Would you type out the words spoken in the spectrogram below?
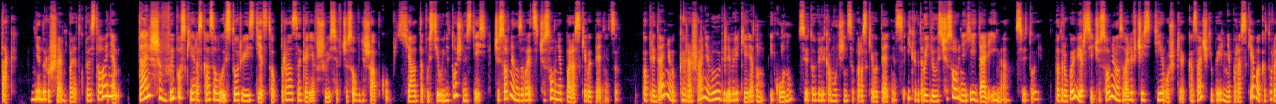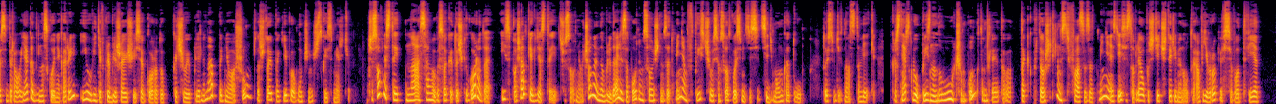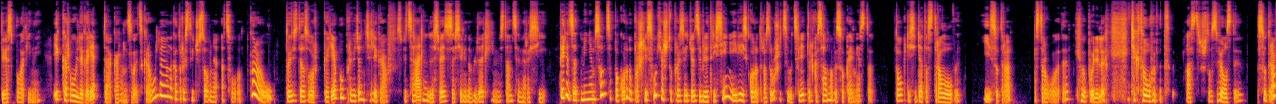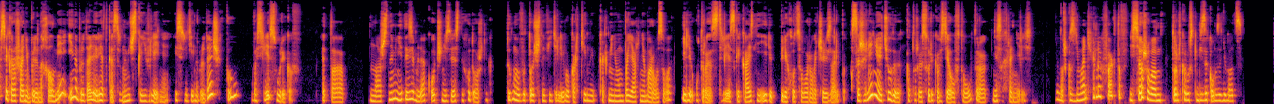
Так, не нарушаем порядок повествования. Дальше в выпуске я рассказывала историю из детства про загоревшуюся в часовне шапку. Я допустила неточность здесь. Часовня называется часовня Пороскевы Пятницы. По преданию, горожане выловили в реке рядом икону святой великомученицы Пороскевы Пятницы, и когда появилась часовня, ей дали имя святой. По другой версии, часовню назвали в честь девушки, казачки по имени Пороскева, которая собирала ягоды на склоне горы и, увидев приближающиеся к городу кочевые племена, подняла шум, за что и погибла мученической смертью. Часовня стоит на самой высокой точке города, и с площадки, где стоит часовня, ученые наблюдали за полным солнечным затмением в 1887 году, то есть в XIX веке. Красноярск был признан лучшим пунктом для этого, так как продолжительность фазы затмения здесь составляла почти 4 минуты, а в Европе всего 2 две с половиной. И к Караульной горе, да, гора называется Караульная, на которой стоит часовня, от слова «караул», то есть дозор, к горе был проведен телеграф, специально для связи со всеми наблюдательными станциями России. Перед затмением солнца по городу прошли слухи, что произойдет землетрясение, и весь город разрушится, и уцелеет только самое высокое место. То, где сидят астроловы. И с утра... Астроловы, да? Вы поняли? Те, кто ловят астры, что звезды. С утра все горожане были на холме и наблюдали редкое астрономическое явление. И среди наблюдающих был Василий Суриков. Это наш знаменитый земляк, очень известный художник. Думаю, вы точно видели его картины, как минимум «Боярня Морозова», или «Утро стрелецкой казни», или «Переход Суворова через Альпы. К сожалению, этюды, которые Суриков сделал в то утро, не сохранились. Немножко занимательных фактов, и все же вам только русским языком заниматься.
